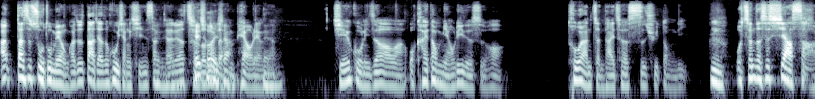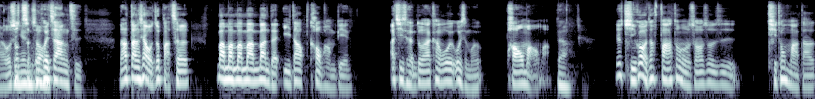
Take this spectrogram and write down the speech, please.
啊，但是速度没有很快，就是大家是互相欣赏，这样车都弄得很漂亮。结果你知道吗？我开到苗栗的时候，突然整台车失去动力，嗯，我真的是吓傻了。我说怎么会这样子？然后当下我就把车慢慢慢慢慢的移到靠旁边。啊，其实很多人看为为什么抛锚嘛？对啊，因为奇怪，我在发动的时候说是启动马达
